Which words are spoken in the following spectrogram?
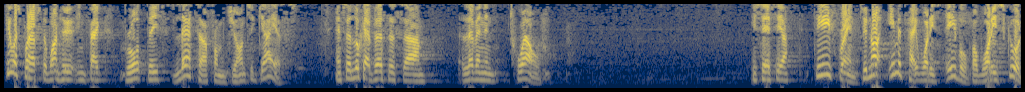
He was perhaps the one who, in fact, brought this letter from John to Gaius. And so look at verses um, 11 and 12. He says here, Dear friend, do not imitate what is evil, but what is good.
